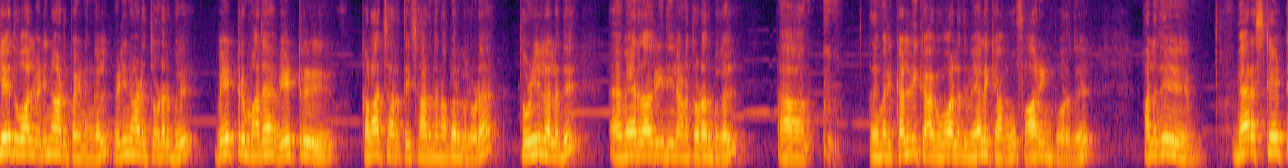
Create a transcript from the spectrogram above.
கேதுவால் வெளிநாடு பயணங்கள் வெளிநாடு தொடர்பு வேற்று மத வேற்று கலாச்சாரத்தை சார்ந்த நபர்களோட தொழில் அல்லது வேறு ஏதாவது ரீதியிலான தொடர்புகள் அதே மாதிரி கல்விக்காகவோ அல்லது வேலைக்காகவோ ஃபாரின் போகிறது அல்லது வேறு ஸ்டேட்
